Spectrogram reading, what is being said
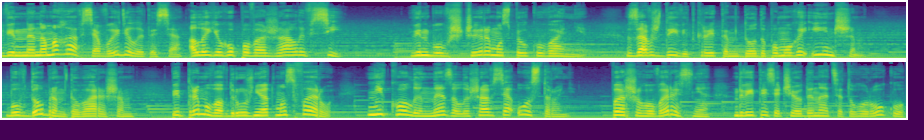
Він не намагався виділитися, але його поважали всі. Він був щирим у спілкуванні, завжди відкритим до допомоги іншим, був добрим товаришем, підтримував дружню атмосферу, ніколи не залишався осторонь. 1 вересня 2011 року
